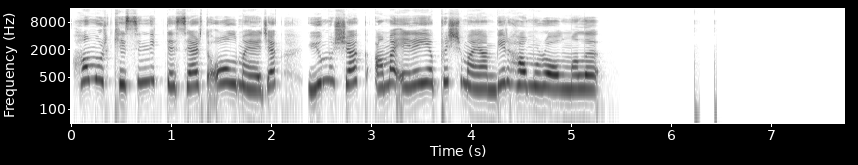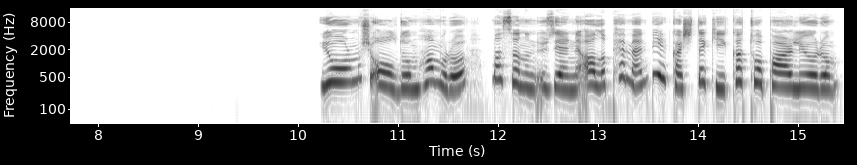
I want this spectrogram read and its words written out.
Hamur kesinlikle sert olmayacak, yumuşak ama ele yapışmayan bir hamur olmalı. Yoğurmuş olduğum hamuru masanın üzerine alıp hemen birkaç dakika toparlıyorum.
